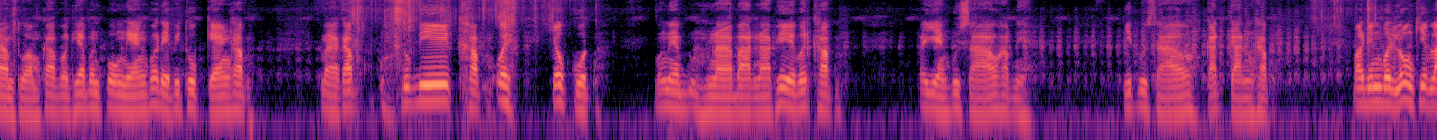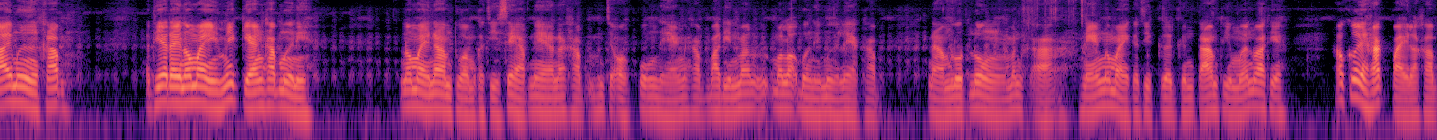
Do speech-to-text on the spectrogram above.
น้ำท่วมครับพอเทียบมันโป่งแหนงพอเด็ไปทุบแกงครับ มาครับลูกดีครับโอ้ยเจ้ากุดเมื่อเนี่ยนาบาดนาเพ่เบิดครับ ไปแย่งผู้สาวครับเนี่ยพิษผู้สาวกัดกันครับบาวดินบริลงคลิปหลายมือครับอาเทียใดหน้อใหม่ไม่แกงครับมือนี่ น้องไม้น้ำท่วมกะสีแสบแน่นะครับ มันจะออกโป่งแหนงนะครับ บาดินมามาเลาะเบิ่งในมือแรกครับน้ำลดลงมันอ่าแหนงน้องไม้กะสิเกิดขึ้นตามที่เหมือนว่าที่เขาเคยหักไปแล้วครับ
